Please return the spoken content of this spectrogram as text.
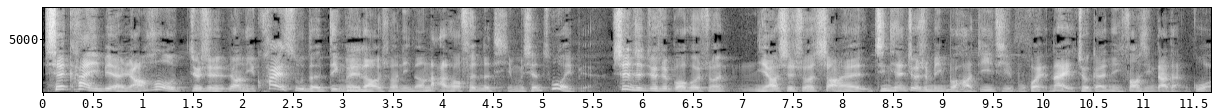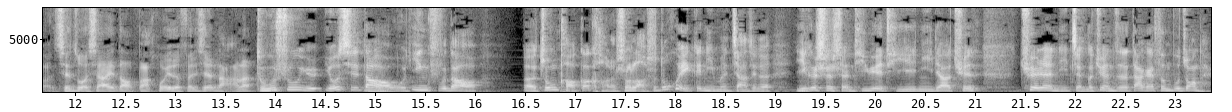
先看一遍，然后就是让你快速的定位到说你能拿到分的题目，先做一遍。甚至就是包括说，你要是说上来今天就是命不好，第一题不会，那也就赶紧放心大胆过，先做下一道，把会的分先拿了。读书尤尤其到我应付到呃中考、高考的时候，老师都会跟你们讲这个，一个是审题阅题，你一定要确确认你整个卷子的大概分布状态，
